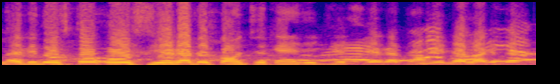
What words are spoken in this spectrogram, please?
ਮੈਂ ਵੀ ਦੋਸਤੋ ਉਸ ਜਗ੍ਹਾ ਤੇ ਪਹੁੰਚ ਚੁੱਕੇ ਹਾਂ ਜੀ, ਜਿਸ ਜਗ੍ਹਾ ਤੇ ਮੇਲਾ ਲੱਗਦਾ।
